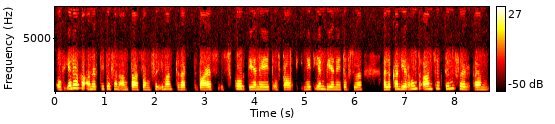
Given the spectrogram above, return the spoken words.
of enige ander tipe van aanpassing vir iemand wat baie skort bene het of dalk net een been het of so, hulle kan deur ons aansoek doen vir 'n um,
